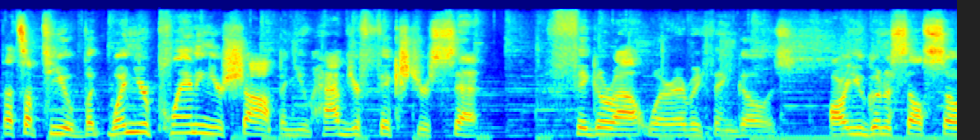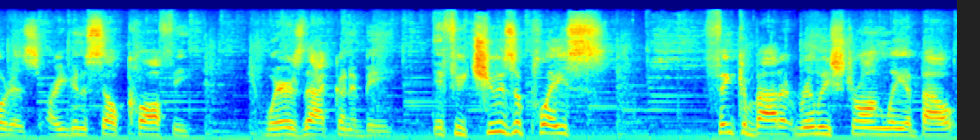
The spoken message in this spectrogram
that's up to you. But when you're planning your shop and you have your fixtures set, figure out where everything goes. Are you gonna sell sodas? Are you gonna sell coffee? Where's that gonna be? If you choose a place, think about it really strongly about,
